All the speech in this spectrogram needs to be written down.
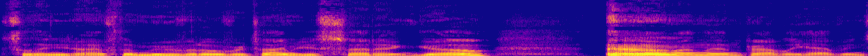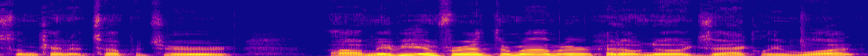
So then you don't have to move it over time. You just set it and go. and then probably having some kind of temperature, uh, maybe infrared thermometer. I don't know exactly what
